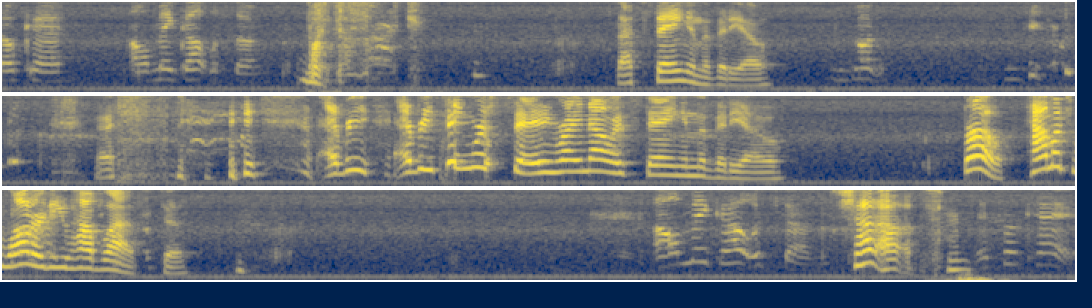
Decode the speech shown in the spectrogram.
Okay. I'll make out with them. What the fuck? That's staying in the video. That's every everything we're saying right now is staying in the video. Bro, how much water do you have left? I'll make out with them. Shut up. It's okay.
